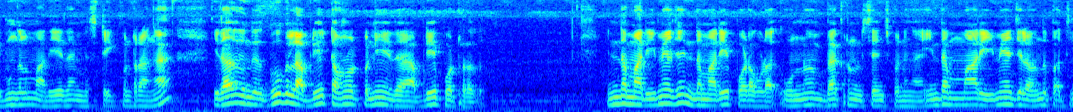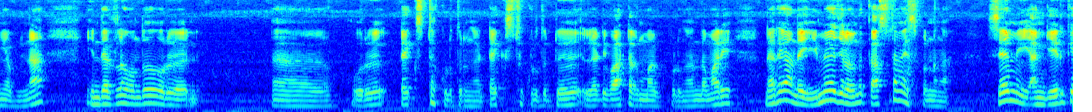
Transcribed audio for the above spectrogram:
இவங்களும் அதே தான் மிஸ்டேக் பண்ணுறாங்க இதாவது இந்த கூகுளில் அப்படியே டவுன்லோட் பண்ணி இதை அப்படியே போட்டுறது. இந்த மாதிரி இமேஜை இந்த மாதிரியே போடக்கூடாது. ஒன்றும் பேக்ரவுண்ட் சேஞ்ச் பண்ணுங்கள் இந்த மாதிரி இமேஜில் வந்து பார்த்தீங்க அப்படின்னா இந்த இடத்துல வந்து ஒரு ஒரு டெக்ஸ்ட்டை கொடுத்துருங்க. டெக்ஸ்ட் கொடுத்துட்டு இல்லாட்டி வாட்டர் மார்க் கொடுங்க. அந்த மாதிரி நிறைய அந்த இமேஜில் வந்து கஸ்டமைஸ் பண்ணுங்கள் சேம் அங்கே இருக்க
